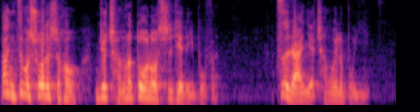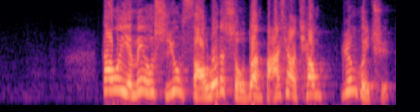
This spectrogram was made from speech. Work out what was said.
当你这么说的时候，你就成了堕落世界的一部分，自然也成为了不义。大卫也没有使用扫罗的手段，拔下枪扔回去，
